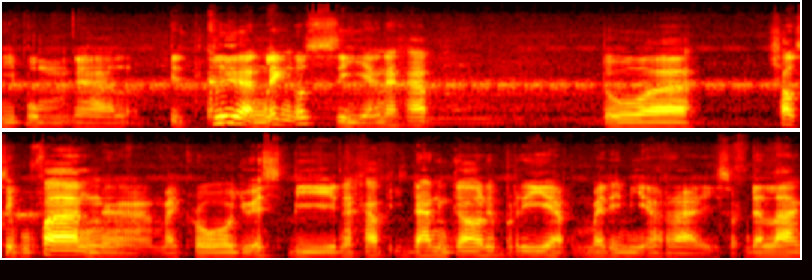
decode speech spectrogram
มีปุ่มปิดเครื่องเร่งลดเสียงนะครับ ตัวช่องเสียบหูฟังอ่าไมโคร USB นะครับ อีกด้านนึงก็เรียบๆ ไม่ได้มีอะไร ส่วนด้านล่าง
